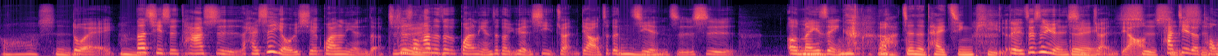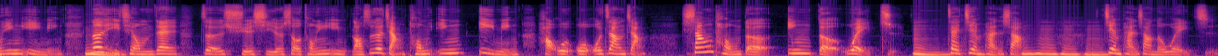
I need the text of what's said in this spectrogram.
哦，是对。那其实它是还是有一些关联的，只是说它的这个关联，这个远系转调，这个简直是 amazing，哇，真的太精辟了。对，这是远系转调，他借的同音异名。那以前我们在这学习的时候，同音异老师在讲同音异名。好，我我我这样讲。相同的音的位置，嗯，在键盘上，键盘上的位置，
